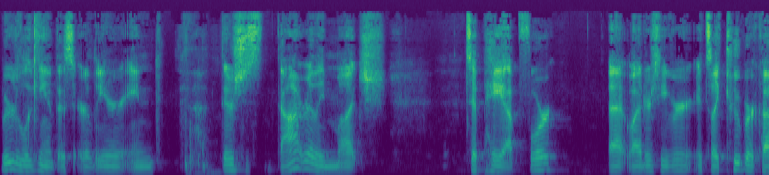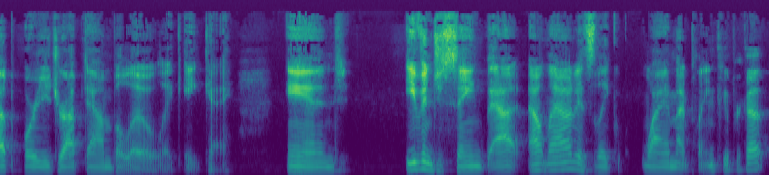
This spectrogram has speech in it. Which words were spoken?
we were looking at this earlier, and there's just not really much to pay up for at wide receiver. It's like Cooper Kupp, or you drop down below like 8K. And even just saying that out loud is like, why am I playing Cooper Kupp?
